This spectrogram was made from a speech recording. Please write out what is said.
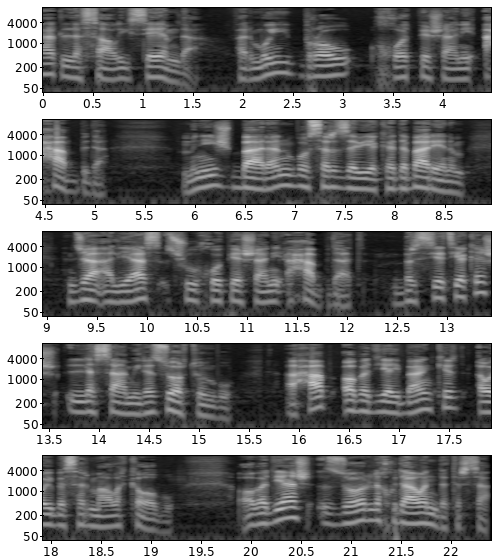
هات لە ساڵی سێیەمدا، فەرمووی، بڕۆ و خۆت پێشانی ئەحاب بدە، منیش باران بۆ سەر زەوییەکە دەبارێنم، جا ئەلیاس چوو خۆی پێشانی ئەحاب بدات، برسیەتییەکەش لە سامیرە زۆر توون بوو. ئەحاب عۆبەدیای بانگ کرد، ئەوەی بەسەر ماڵەکەوە بوو. ئۆبەدیاش زۆر لە خوداوەند دەترسا،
